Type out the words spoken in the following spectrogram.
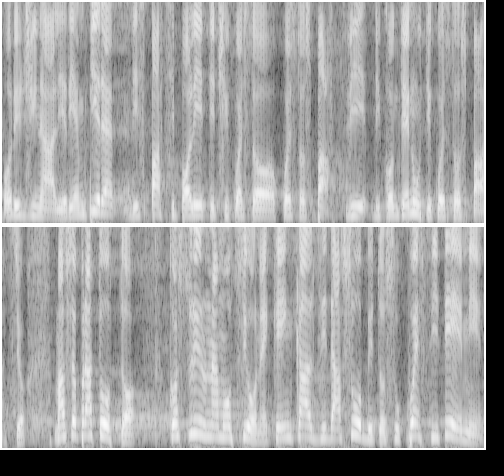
originali, riempire di spazi politici questo, questo spazio, di, di contenuti questo spazio, ma soprattutto costruire una mozione che incalzi da subito su questi temi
